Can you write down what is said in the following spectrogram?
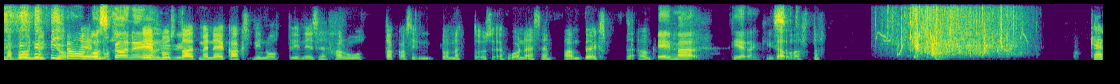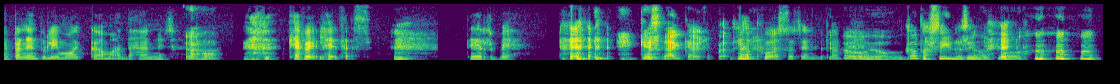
mä voin nyt jo Joo, ennustaa, ennustaa että menee kaksi minuuttia, niin se haluaa takaisin tuonne toiseen huoneeseen. Anteeksi, tämä on Ei mä tiedän kissaa. Tällaista. Kärpänen tuli moikkaamaan tähän nyt. Aha. Kävelee tässä. Terve. Kesän kärpänen. No tuossa se nyt on. Joo, joo. Kato siinä se on. Joo.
